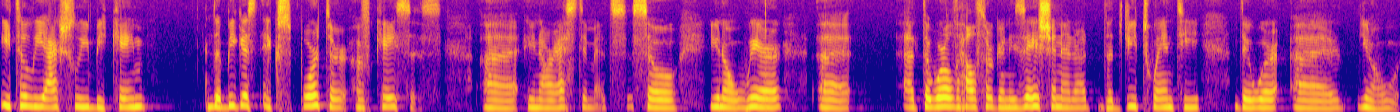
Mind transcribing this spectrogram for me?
Italy actually became the biggest exporter of cases uh, in our estimates. So, you know, where uh, at the World Health Organization and at the G20, they were, uh, you know,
